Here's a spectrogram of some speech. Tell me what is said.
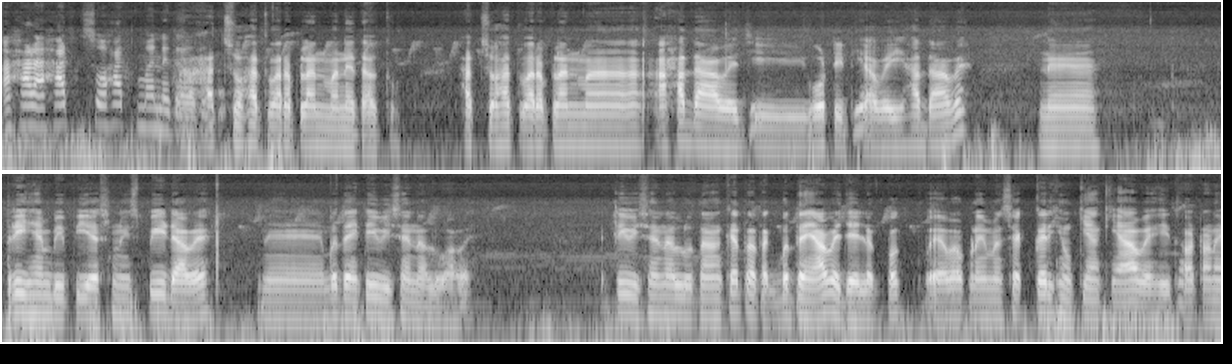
આ હાડા સાતસો સાત મને તો આવડે. સાતસો સાત વાળા પ્લાનમાં નથી આવતું. સાતસો સાત વાળા પ્લાનમાં આ હાદા આવે જે ઓટીટી આવે એ હાદા આવે. ને ત્રી એમબીપીએસની સ્પીડ આવે. ને બધા ટીવી ચેનલો આવે. ટીવી ચેનલો ત્યાં કહેતા હતા કે બધા આવે જાય લગભગ. હવે આપણે એમાં ચેક કર્યું ક્યાં ક્યાં આવે એ તો અટાણે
